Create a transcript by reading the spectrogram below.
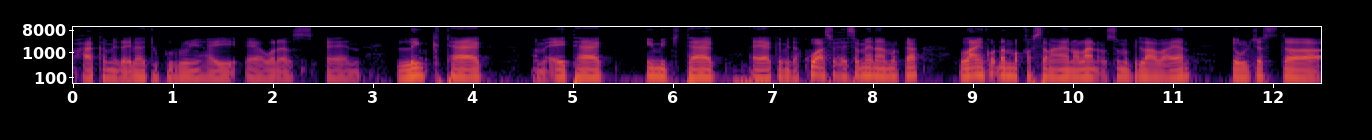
waxaa ka mid ah ilaa haduu ku roon yahay what link tag ama a tag image tag ayaa ka mid ah. Kuwaas waxay sameynayaan marka lineko dhan ma qabsanayaan oo line cusub ma bilaabayaan. It will just uh,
